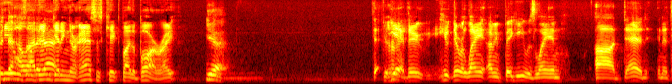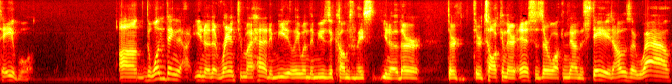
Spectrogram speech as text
enjoyed the heels of of them that. getting their asses kicked by the bar, right? Yeah, Th- yeah, they they were laying. I mean, Big E was laying uh, dead in a table. Um, the one thing that you know that ran through my head immediately when the music comes and they you know they're they're they're talking their ish as they're walking down the stage. I was like, wow,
